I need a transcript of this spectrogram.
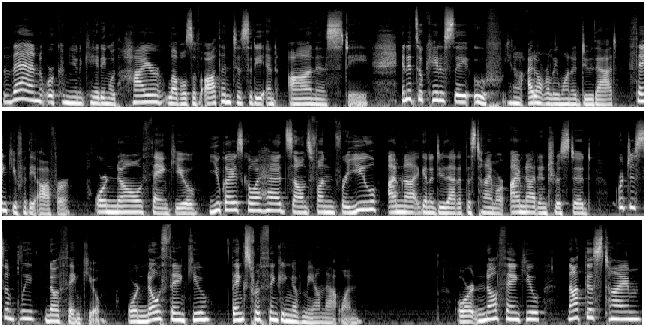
Then we're communicating with higher levels of authenticity and honesty. And it's okay to say, oof, you know, I don't really want to do that. Thank you for the offer or no, thank you. You guys go ahead, sounds fun for you. I'm not going to do that at this time, or I'm not interested, or just simply no, thank you, or no, thank you. Thanks for thinking of me on that one. Or no, thank you, not this time.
